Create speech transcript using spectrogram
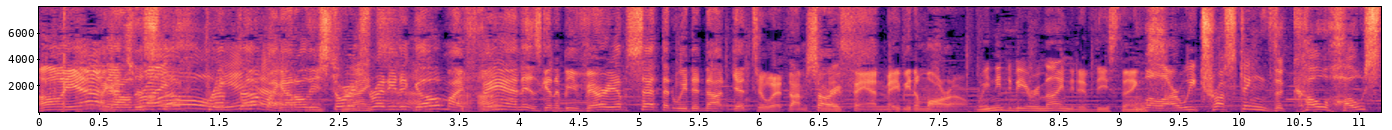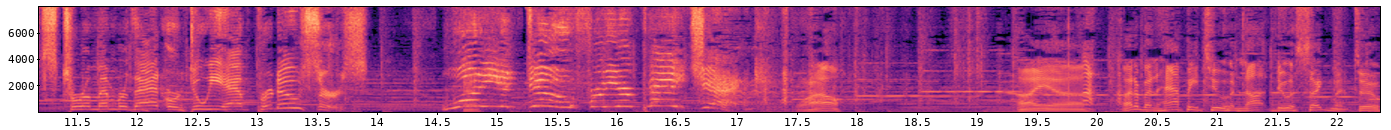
Oh yeah, I got all this right. stuff Oh, prepped up. I got all these That's stories right. ready to go. My Uh-huh. fan is going to be very upset that we did not get to it. I'm sorry, Yes. fan. Maybe tomorrow. We need to be reminded of these things. Well, are we trusting the co hosts to remember that, or do we have producers? What do you do for your paycheck? Wow. I uh I'd have been happy to not do a segment too.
